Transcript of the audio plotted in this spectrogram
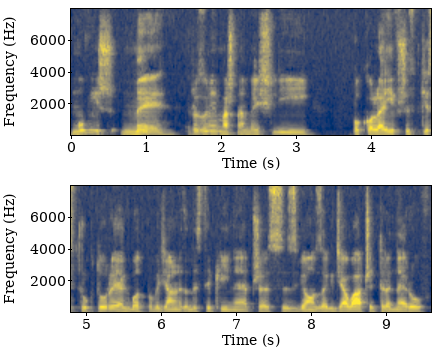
Mówisz my. Rozumiem, masz na myśli po kolei wszystkie struktury jakby odpowiedzialne za dyscyplinę przez związek działaczy, trenerów,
